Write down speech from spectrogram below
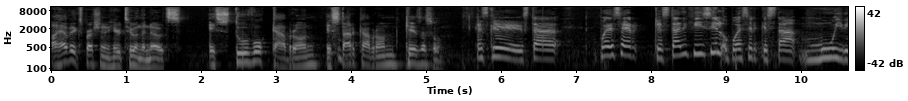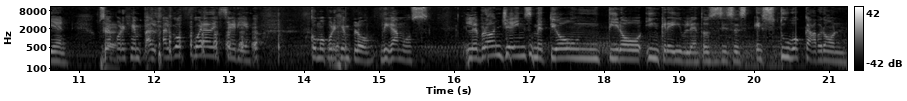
I have an expression in here too in the notes. Estuvo cabrón. Estar cabrón. ¿Qué es eso? Es que está. Puede ser que está difícil o puede ser que está muy bien. O sea, Yeah. por ejemplo, al- algo fuera de serie. Como por ejemplo, digamos, LeBron James metió un tiro increíble. Entonces dices, estuvo cabrón.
